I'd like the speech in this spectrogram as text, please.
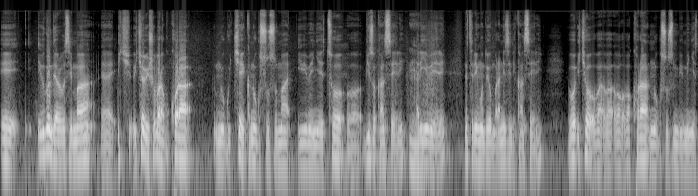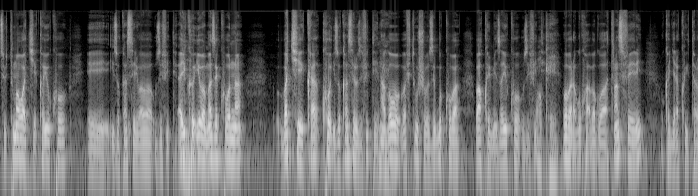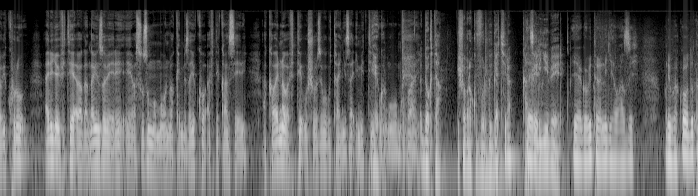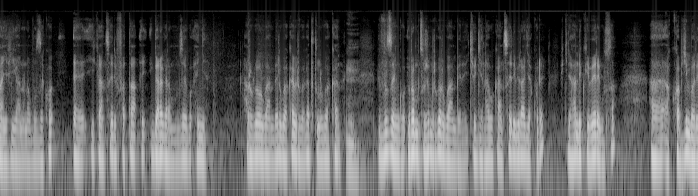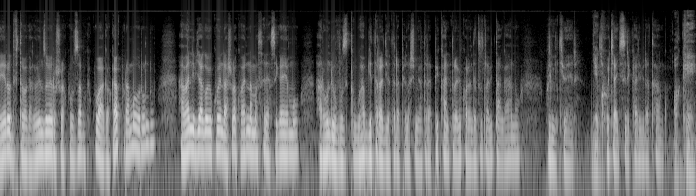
Eh, ibigo nderabuzima eh, icyo- bishobora gukora ni ugukeka ni ugusuzuma ibimenyetso by'izo kanseri ari ibere ndetse n'inkondo y'umura n'izindi kanseri. Bo icyo ba- ba- ba- bakora ni ugusuzuma ibimenyetso bituma wakeka yuko eh, izo kanseri waba uzifite. Ariko iyo bamaze kubona bakeka ko izo kanseri uzifite ntabwo bo bafite ubushobozi bwo kuba bakwemeza yuko uzifite. Bo baraguha baguha taransiferi ukagera ku bitaro bikuru ari byo bifite abaganga b'inzobere eh, basuzuma umuntu bakemeza yuko afite kanseri akaba ari nabo bafite ubushobozi bwo gutangiza imiti uwo murwayi. Dogita ishobora kuvurwa igakira? Kanseri y'ibere. Yego bitewe n'igihe waziye muribuka ko dutangira ikiganiro navuze ko eh, iyi kanseri ifata igaragara mu nzego enye. Hari urwego rwa mbere rwa kabiri rwa gatatu n'urwa kane. Bivuze ngo uramutse uje mu rwego rwa mbere icyo gihe ntabwo kanseri birajya kure bikiri ahandi ku ibere gusa. Ako kabyimba rero dufite abaganga b'inzobere ushobora kuza bakakubaga bakakuramo burundu haba n'ibyago yuko wenda hashobora kuba hari n'amaseri yasigayemo hari ubundi buvuzi tuguha bwita radiyoterapi na shimiyoterapi kandi turabikora ndetse tunabitanga hano kuri mituweli Yego. ikigo cya gisirikare biratangwa.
